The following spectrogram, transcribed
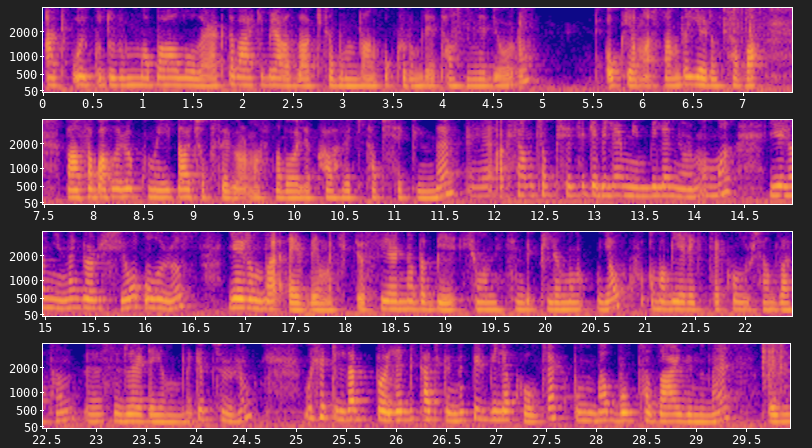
artık uyku durumuma bağlı olarak da belki biraz daha kitabımdan okurum diye tahmin ediyorum. Okuyamazsam da yarın sabah Ben sabahları okumayı daha çok seviyorum aslında böyle kahve kitap şeklinde. Ee, akşam çok bir şey çekebilir miyim bilemiyorum ama yarın yine görüşüyor oluruz. Yarın da evdeyim açıkçası. Yarına da bir şu an için bir planım yok. Ama bir yere gidecek olursam zaten e, sizleri de yanımda götürürüm. Bu şekilde böyle birkaç günlük bir vlog olacak. Bunu da bu pazar gününe ayın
